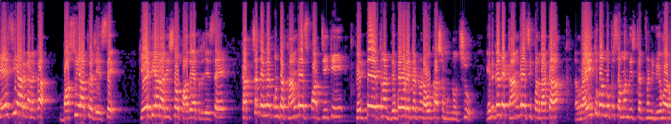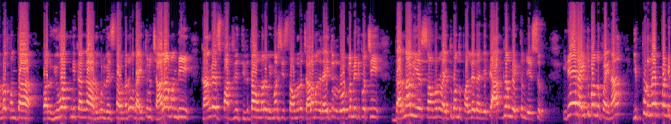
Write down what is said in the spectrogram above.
కేసీఆర్ గనక బస్సు యాత్ర చేస్తే కేటీఆర్ హరీష్ రావు పాదయాత్ర చేస్తే ఖచ్చితంగా కొంత కాంగ్రెస్ పార్టీకి పెద్ద ఎత్తున దెబ్బపడేటటువంటి అవకాశం ఉండొచ్చు. ఎందుకంటే కాంగ్రెస్ ఇప్పటిదాకా రైతు బంధుకు సంబంధించినటువంటి వ్యవహారంలో కొంత వాళ్ళు వ్యూహాత్మకంగా అడుగులు వేస్తా ఉన్నారు. రైతులు చాలా మంది కాంగ్రెస్ పార్టీని తిడతా ఉన్నారు విమర్శిస్తా ఉన్నారు. చాలా మంది రైతులు రోడ్ల మీదకి వచ్చి ధర్నాలు చేస్తా ఉన్నారు. రైతు బంధు పర్లేదని చెప్పి ఆగ్రహం వ్యక్తం చేస్తారు ఇదే రైతు బంధు పైన ఇప్పుడున్నటువంటి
